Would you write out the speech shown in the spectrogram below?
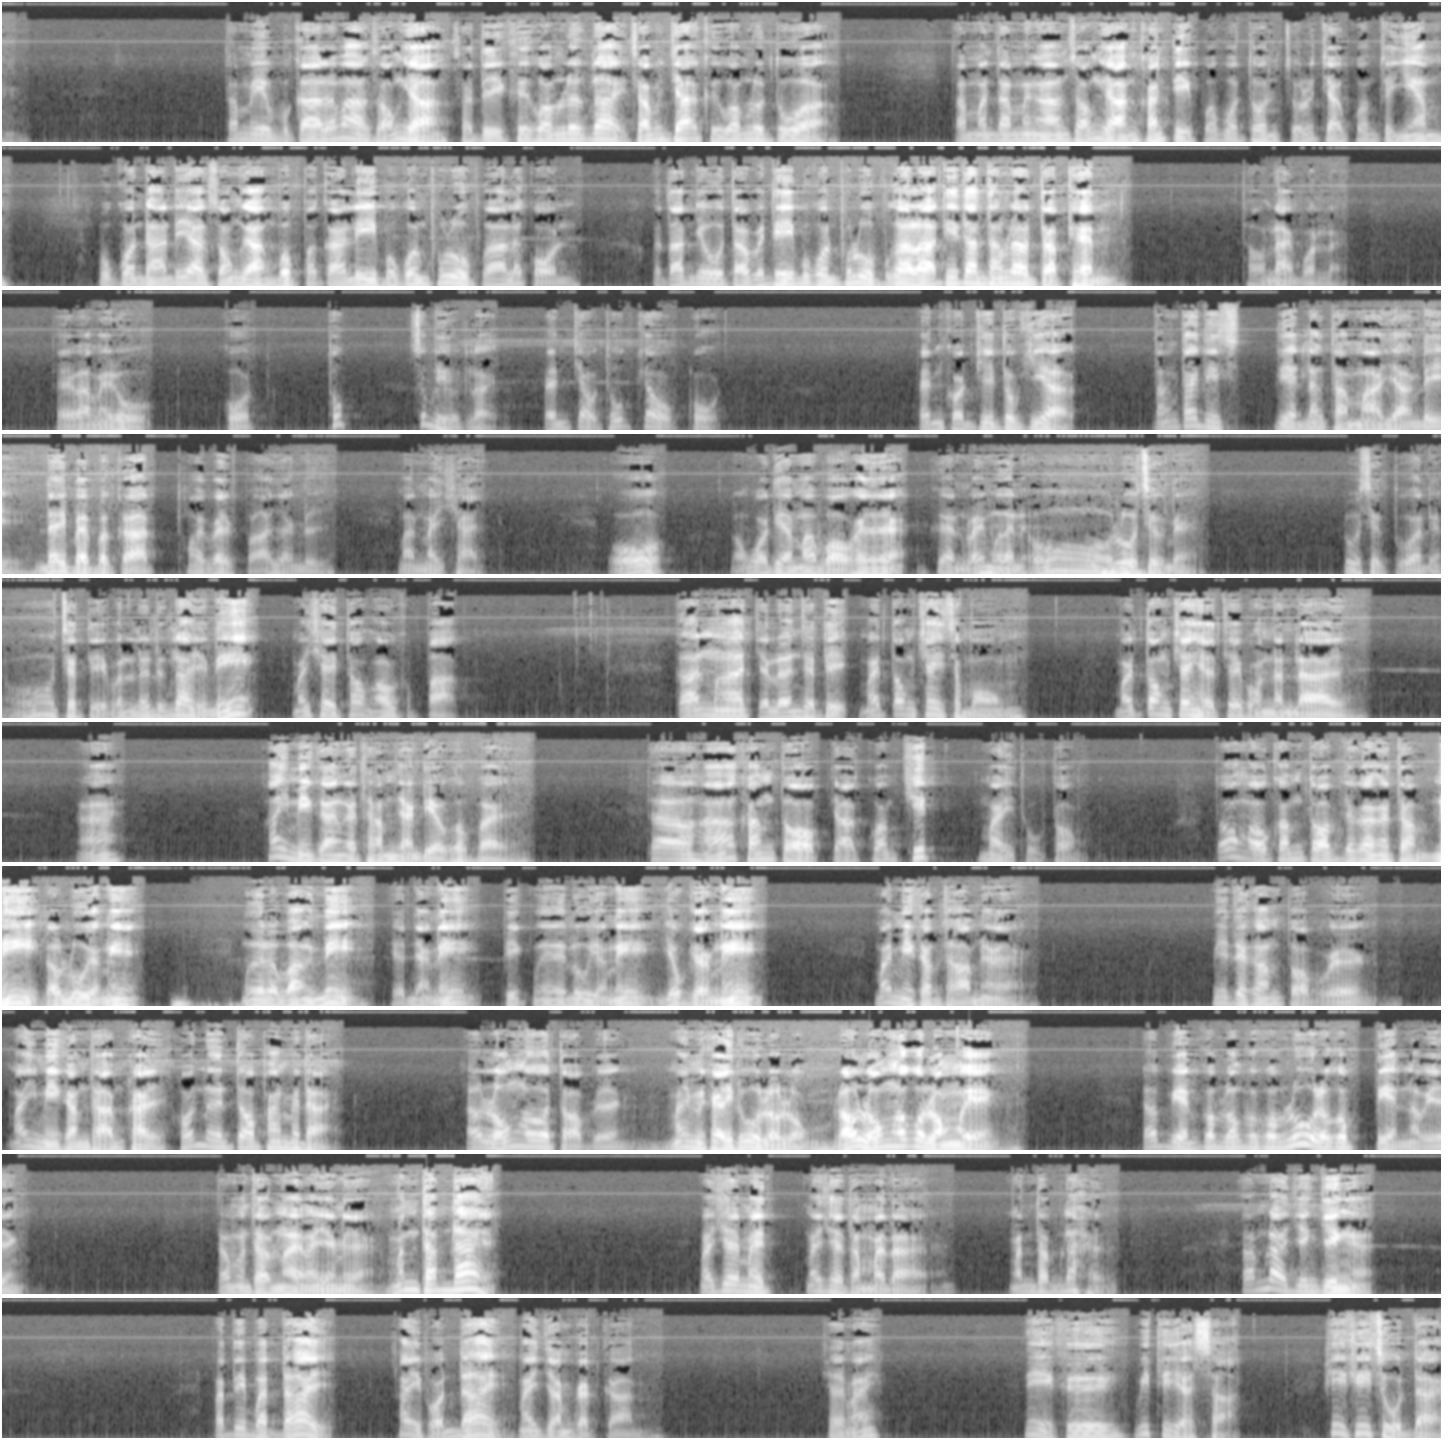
ถ้ามีอุปการะมากสองอย่าง สติคือความเลิกได้สัมผัสคือความรู้ตัวทำมันทำไม่งามสองอย่าง ขันติความอดทนสุรจักความเยียม บุคคลฐานที่ยากสองอย่างบุปกาลีบุคคลผู้รูปกาละก่อนกตัญญูต่อเวทีบุคคลผู้รูปกาละที่ท่านทำแล้วตอบแทน ท่องได้หมดเลยแต่ว่าไม่รู้โกรธทุกสุดสุดเลย เป็นเจ้าทุกเจ้าโกรธเป็นคนที่ทุกข์ยากทั้งทั้งที่เรียนนักธรรมมาอย่างดี ได้ใบประกาศห้อยใบฝาอย่างดี มันไม่ใช่ โอ้หลวงพ่อเทียนมาบอกให้เนี่ยเคลื่อนไหวมือโอ้รู้สึกเนี่ยรู้สึกตัวเนี่ยโอ้สติมันระลึกได้อย่างนี้ ไม่ใช่ท่องเอากับปาก การมาเจริญสติไม่ต้องใช้สมอง ไม่ต้องใช้เหตุใช้ผลนันใดนะให้มีการกระทำอย่างเดียวเข้าไป ถ้าเอาหาคำตอบจากความคิดไม่ถูกต้อง ต้องเอาคำตอบจากการกระทำนี่เรารู้อย่างนี้ มือระวังนี่เห็นอย่างนี้พลิกมือรู้อย่างนี้ ยกอย่างนี้ ไม่มีคำถามอย่างนี้มีแต่คำตอบเอง ไม่มีคำถามใคร คนอื่นตอบให้ไม่ได้ เราหลงเราก็ตอบเอง ไม่มีใครรู้เราหลง เราหลงเราก็หลงเองเราเปลี่ยนความหลงเป็นความรู้เราก็เปลี่ยนเราเองแล้วมันทำได้ไหมอย่างนี้มันทำได้ ไม่ใช่ไม่ไม่ใช่ทำไม่ได้ มันทำได้ทำได้จริง ๆอะปฏิบัติได้ให้ผลได้ไม่จำกัดการ ใช่ไหม นี่คือวิทยาศาสตร์ที่ที่สูตรได้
